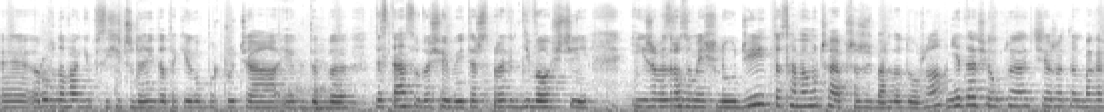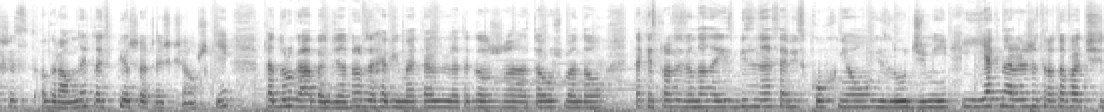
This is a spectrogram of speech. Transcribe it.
e, równowagi psychicznej, do takiego poczucia jak gdyby dystansu do siebie i też sprawiedliwości i żeby zrozumieć ludzi, to samemu trzeba przeżyć bardzo dużo. Nie da się ukryć, że ten bagaż jest ogromny, to jest pierwsza część książki. Ta druga będzie naprawdę heavy metal, dlatego że to już będą takie sprawy związane i z biznesem, i z kuchnią, i z ludźmi i jak należy traktować,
